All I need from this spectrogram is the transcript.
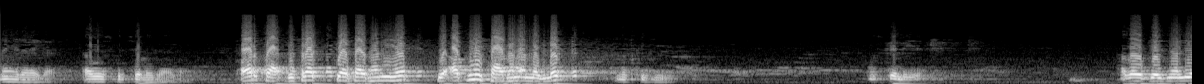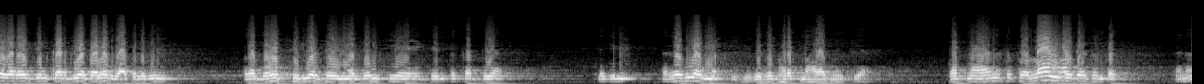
नहीं रहेगा, तब वो स्पिरिचुअल हो जाएगा। और दूसरा क्या सावधानी है कि अपनी साधना नेग्लेक्ट मत कीजिए। उसके लिए। अगर ओकेजनली अगर एक दिन कर दिया तो अलग बात है, लेकिन अगर बहुत सीरियस है इमरजेंसी है, एक दिन तो कर दिया। लेकिन रेगुलर मत कीजिए, जैसे भरत महाराज ने किया। महाराज तो प्रोलॉन्ग मेडिटेशन तक है ना?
